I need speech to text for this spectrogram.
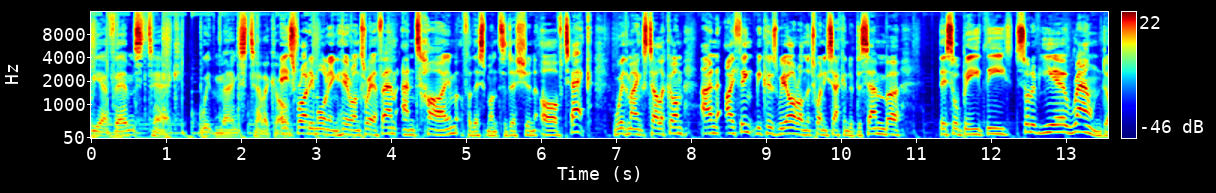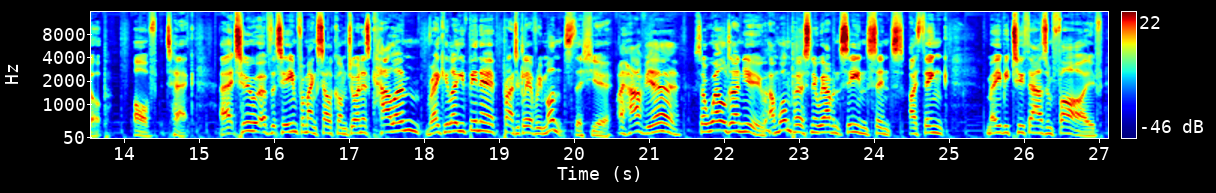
3FM's Tech with Manx Telecom. It's Friday morning here on 3FM and time for this month's edition of Tech with Manx Telecom. And I think because we are on the 22nd of December, this will be the sort of year roundup of tech. Uh, two of the team from Manx Telecom join us. Callum, regular, you've been here practically every month this year. I have, yeah. So well done you. And one person who we haven't seen since, I think, maybe 2005.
